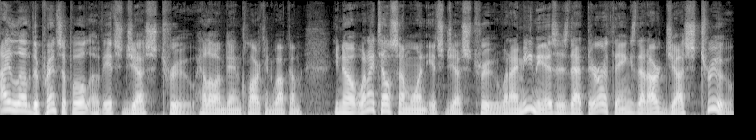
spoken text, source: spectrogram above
I love the principle of it's just true. Hello, I'm Dan Clark and welcome. You know, when I tell someone it's just true, what I mean is is that there are things that are just true.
